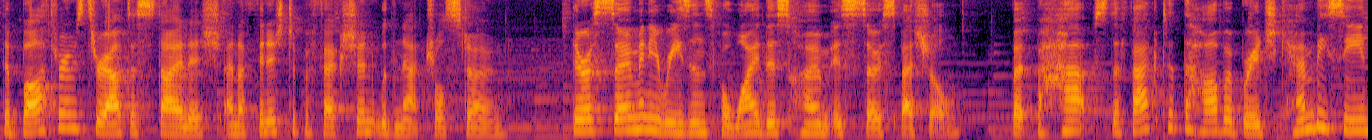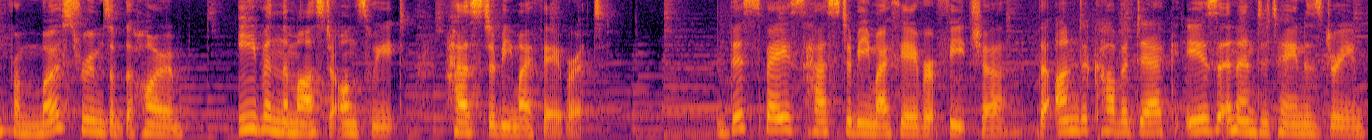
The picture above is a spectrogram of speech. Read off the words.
The bathrooms throughout are stylish and are finished to perfection with natural stone. There are so many reasons for why this home is so special, but perhaps the fact that the harbour bridge can be seen from most rooms of the home, even the master ensuite, has to be my favourite. This space has to be my favourite feature. The undercover deck is an entertainer's dream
